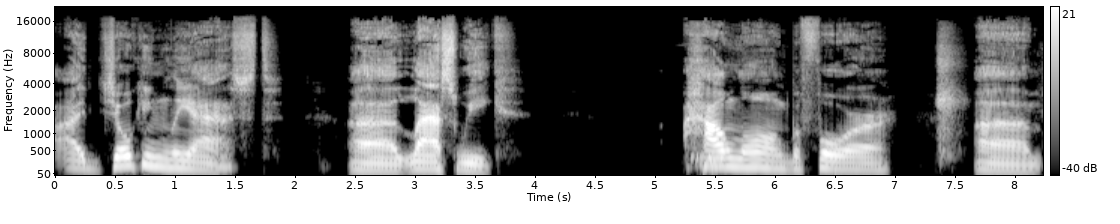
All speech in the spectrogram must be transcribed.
I jokingly asked uh, last week how long before um,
